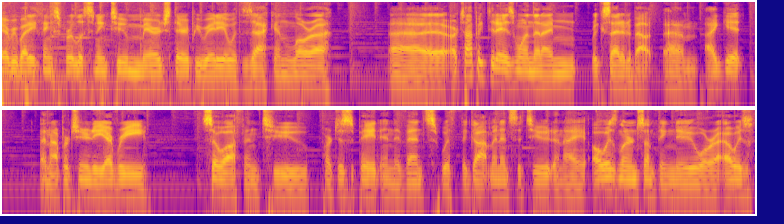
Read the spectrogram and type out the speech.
Hey, everybody, thanks for listening to Marriage Therapy Radio with Zach and Laura. Uh, our topic today is one that I'm excited about. Um, I get an opportunity every so often to participate in events with the Gottman Institute, and I always learn something new or I always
